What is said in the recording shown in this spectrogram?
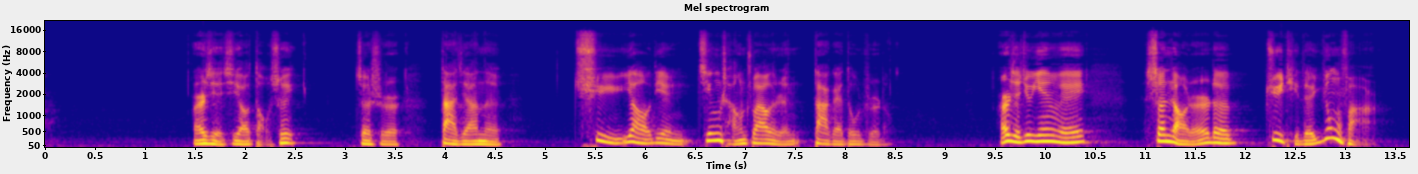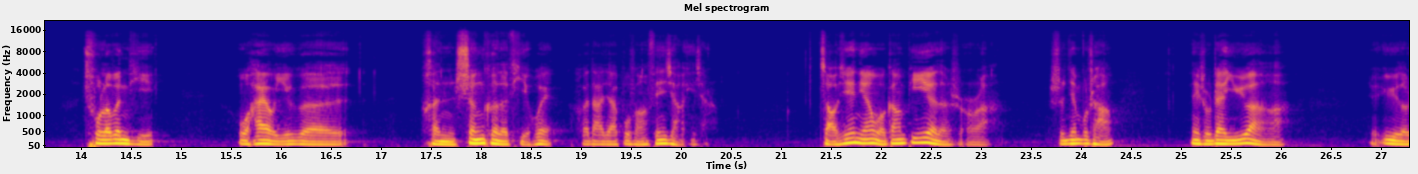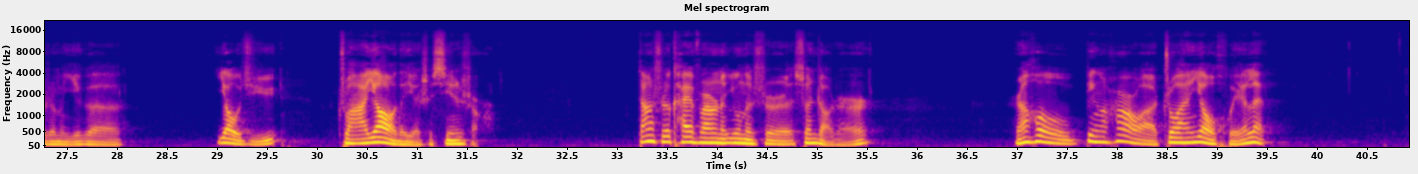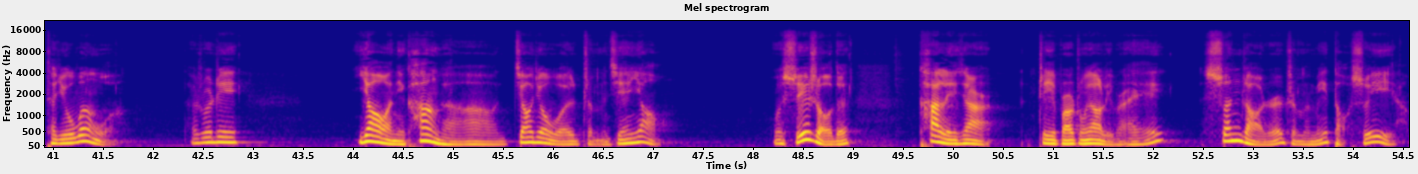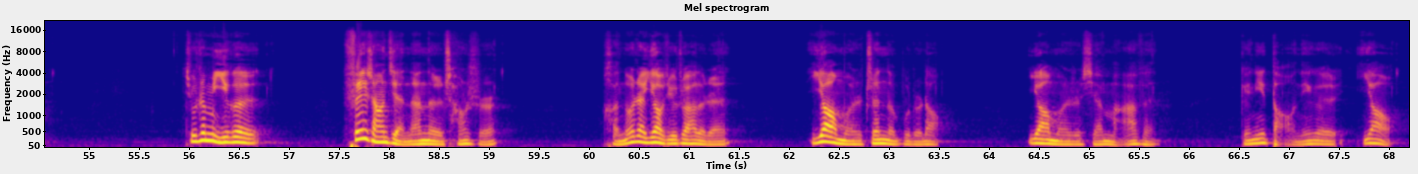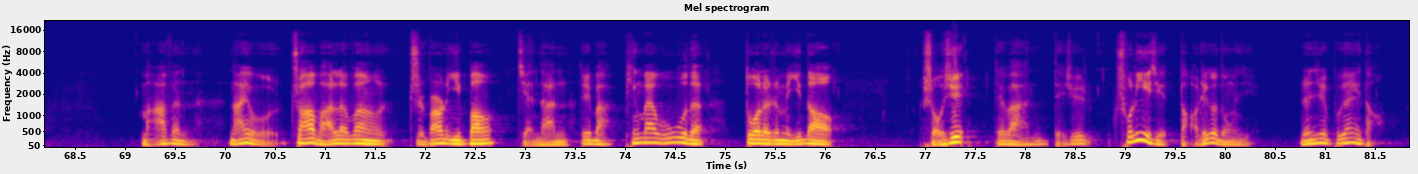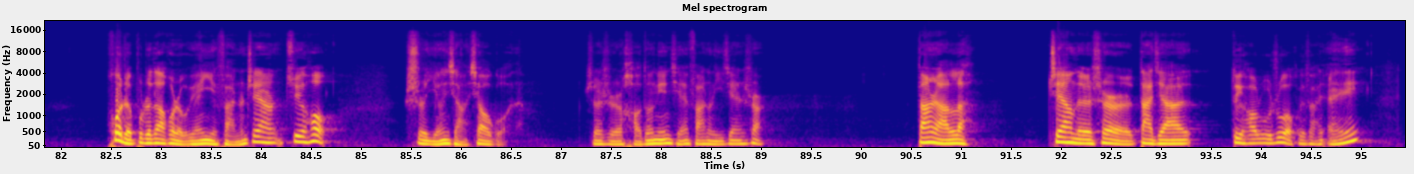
而且需要捣碎。这是大家呢。去药店经常抓药的人大概都知道，而且就因为酸枣仁的具体的用法出了问题，我还有一个很深刻的体会，和大家不妨分享一下。早些年我刚毕业的时候啊，时间不长，那时候在医院啊，遇到这么一个药局抓药的也是新手。当时开方呢用的是酸枣仁儿，然后病号啊抓完药回来，他就问我，他说这药啊你看看啊，教教我怎么煎药。我随手的看了一下这一包中药里边，哎，酸枣仁怎么没捣碎呀？就这么一个非常简单的常识，很多在药局抓的人。要么是真的不知道，要么是嫌麻烦，给你倒那个药麻烦呢？哪有抓完了往纸包里一包简单的，对吧？平白无故的多了这么一道手续，对吧？得去出力气倒这个东西，人家不愿意倒，或者不知道，或者不愿意，反正这样最后是影响效果的。这是好多年前发生的一件事儿。当然了。这样的事儿，大家对号入座，会发现，哎，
